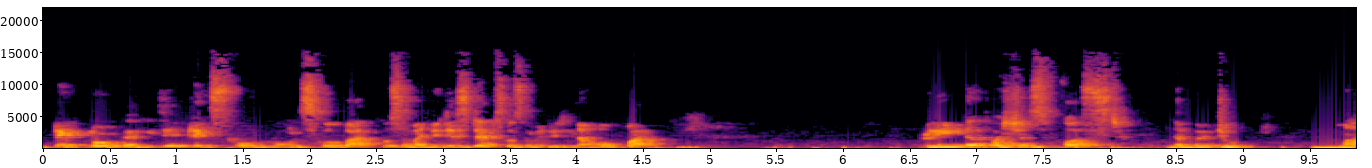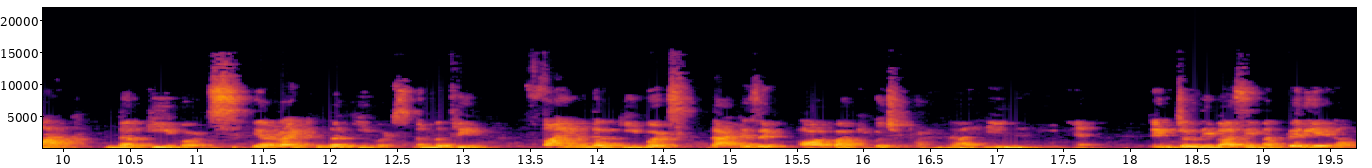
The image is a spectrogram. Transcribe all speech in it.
ट्रिक नोट कर लीजिए। ट्रिक्स को रूल्स को, बात को समझ लीजिए। स्टेप्स को समझ लीजिए। Number one read the questions first number two mark the keywords. या write the keywords. Number three find the keywords. That is it. और बाकी कुछ पढ़ना ही नहीं है। तो जल्दीबाजी मत करिएगा।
